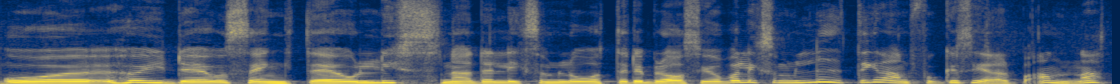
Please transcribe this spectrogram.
Och höjde och sänkte och lyssnade, liksom låter det bra? Så jag var liksom lite grann fokuserad på annat.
